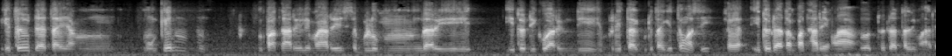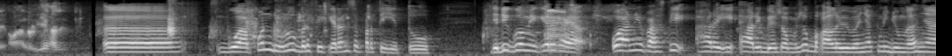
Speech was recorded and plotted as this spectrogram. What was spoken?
itu data yang mungkin empat hari lima hari sebelum dari itu dikeluarin di berita-berita gitu nggak sih? Kayak itu data empat hari yang lalu itu data lima hari yang lalu ya nggak sih? Eh gua pun dulu berpikiran seperti itu. Jadi gue mikir kayak wah nih pasti hari hari besok besok bakal lebih banyak nih jumlahnya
